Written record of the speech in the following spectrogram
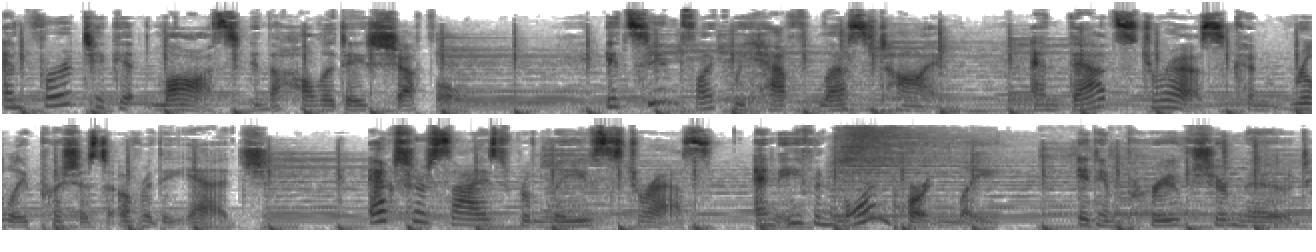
and for it to get lost in the holiday shuffle. It seems like we have less time, and that stress can really push us over the edge. Exercise relieves stress, and even more importantly, it improves your mood.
